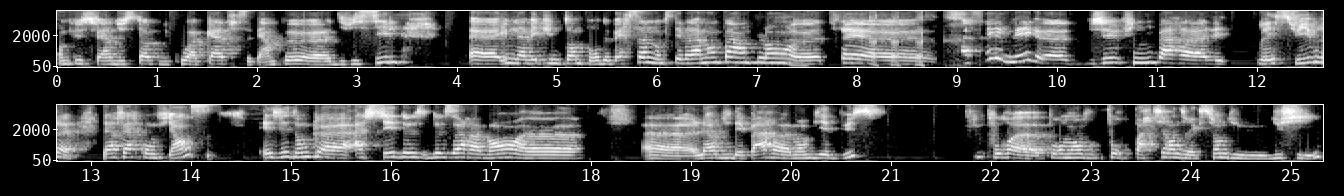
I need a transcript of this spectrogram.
En plus, faire du stop, du coup, à quatre, c'était un peu euh, difficile. Euh, ils n'avaient qu'une tente pour deux personnes, donc c'était vraiment pas un plan euh, très euh, assez, mais euh, j'ai fini par les, les, suivre, leur faire confiance. Et j'ai donc acheté deux, deux, heures avant l'heure du départ mon billet de bus pour, euh, pour, pour partir en direction du, Chili.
